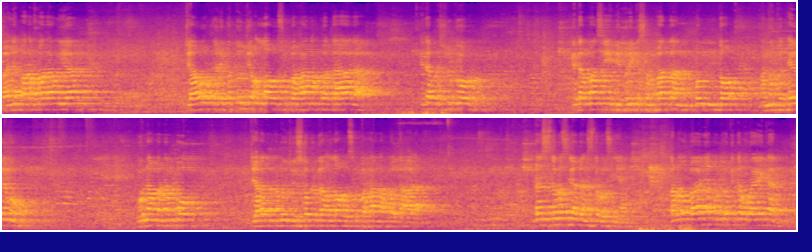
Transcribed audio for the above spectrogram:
Banyak orang-orang yang jauh dari petunjuk Allah Subhanahu wa taala. Kita bersyukur kita masih diberi kesempatan untuk menuntut ilmu guna menempuh jalan menuju surga Allah Subhanahu wa taala. Dan seterusnya dan seterusnya. Kalau banyak untuk kita uraikan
